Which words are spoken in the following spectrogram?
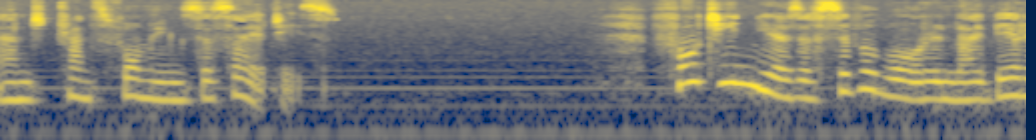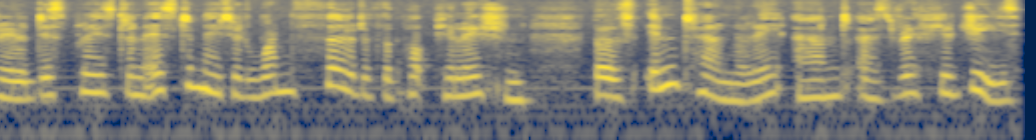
and transforming societies. Fourteen years of civil war in Liberia displaced an estimated one-third of the population, both internally and as refugees,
